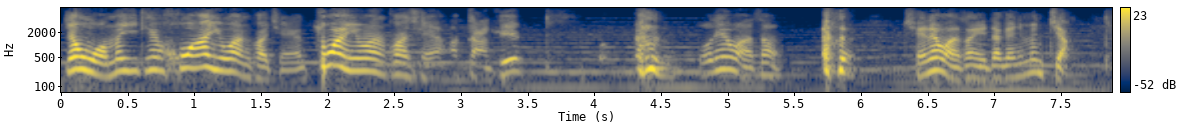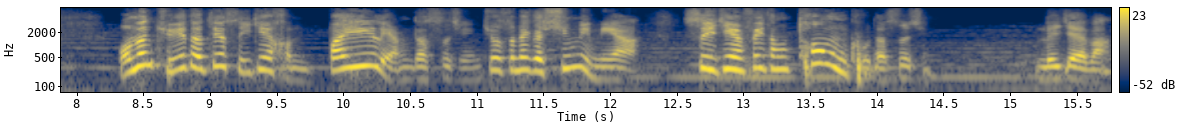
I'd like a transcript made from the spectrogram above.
像我们一天花一万块钱赚一万块钱啊，感觉。昨天晚上，前天晚上也在跟你们讲，我们觉得这是一件很悲凉的事情，就是那个心里面啊，是一件非常痛苦的事情，理解吧？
